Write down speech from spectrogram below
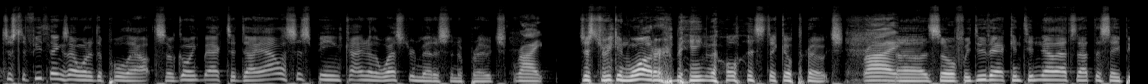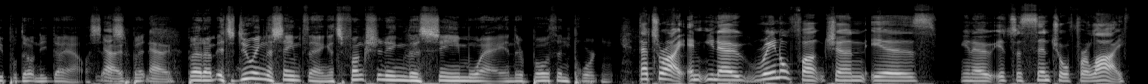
just a few things I wanted to pull out. So going back to dialysis being kind of the Western medicine approach, Right. just drinking water being the holistic approach. Right. Uh, so if we do that, continue. Now that's not to say people don't need dialysis, No, but no. but um, it's doing the same thing. It's functioning the same way, and they're both important. That's right. And, you know, renal function is, you know, it's essential for life.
